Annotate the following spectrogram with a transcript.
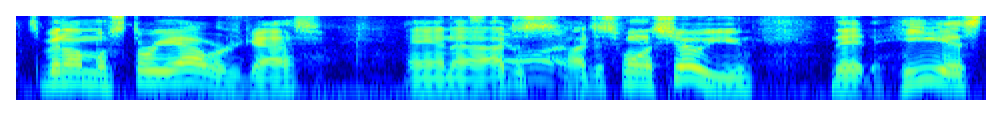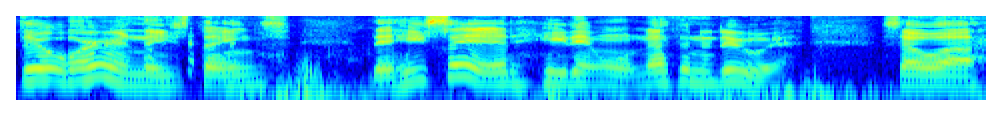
It's been almost three hours, guys. And uh, I just, on. I just want to show you that he is still wearing these things that he said he didn't want nothing to do with. So, uh,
